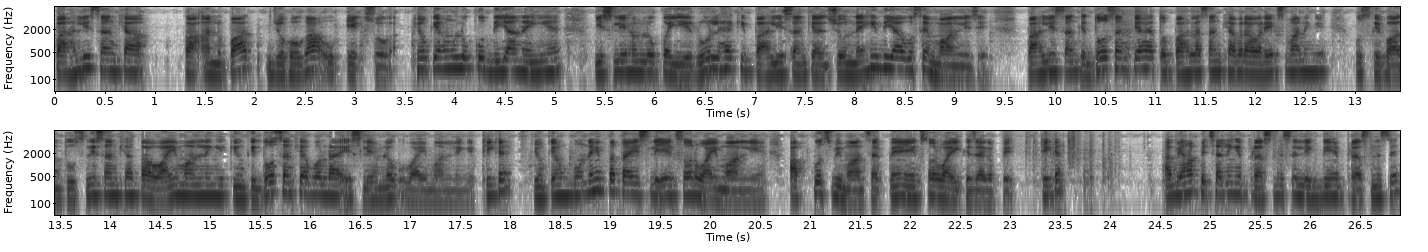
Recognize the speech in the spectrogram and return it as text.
पहली संख्या का अनुपात जो होगा वो एक्स होगा। क्योंकि हम लोग को दिया नहीं है, इसलिए हम लोग का ये रूल है कि पहली संख्या जो नहीं दिया उसे मान लीजिए। पहली संख्या दो संख्या है तो पहला संख्या बराबर एक्स मानेंगे, उसके बाद दूसरी संख्या का वाई मान लेंगे, क्योंकि दो संख्या बोल रहा है, इसलिए हम लोग वाई मान लेंगे, ठीक है? क्योंकि हमको नहीं पता, इसलिए एक्स और वाई मान लिए आप कुछ भी मान सकते हैं एक्स और वाई की जगह पे, ठीक है? अब यहाँ पे चलेंगे प्रश्न से, लिख दिए प्रश्न से।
